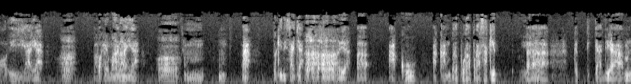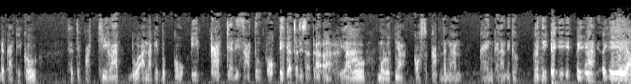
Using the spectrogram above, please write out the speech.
oh iya ya. Hah? Bagaimana, ya? Ah. Hmm, hmm. Ah, begini saja. Ah, ya. Uh, aku akan berpura-pura sakit. Ya. Uh, ketika dia mendekatiku, secepat kilat dua anak itu kau ikat jadi satu. Oh, ikat jadi satu. Uh, ya. Lalu mulutnya kau sekap dengan kain kanan itu. Ngerti? Iya, iya,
